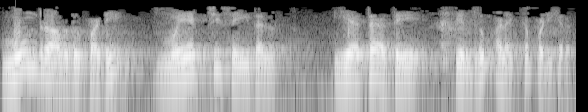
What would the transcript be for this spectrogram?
மூன்றாவது படி முயற்சி செய்தல் எததே என்றும் அழைக்கப்படுகிறது.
